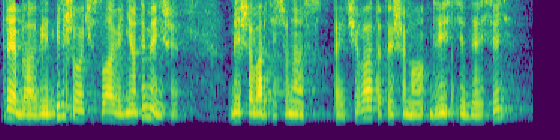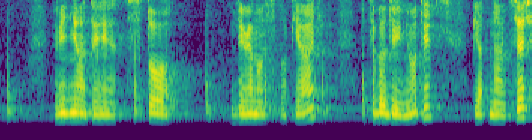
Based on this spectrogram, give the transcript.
Треба від більшого числа відняти менше. Більша вартість у нас печива, то пишемо 210 відняти 195. Це буде дорівнювати 15.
